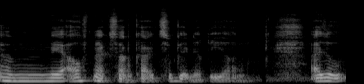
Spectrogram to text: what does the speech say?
mehr Aufmerksamkeit zu generieren. Also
